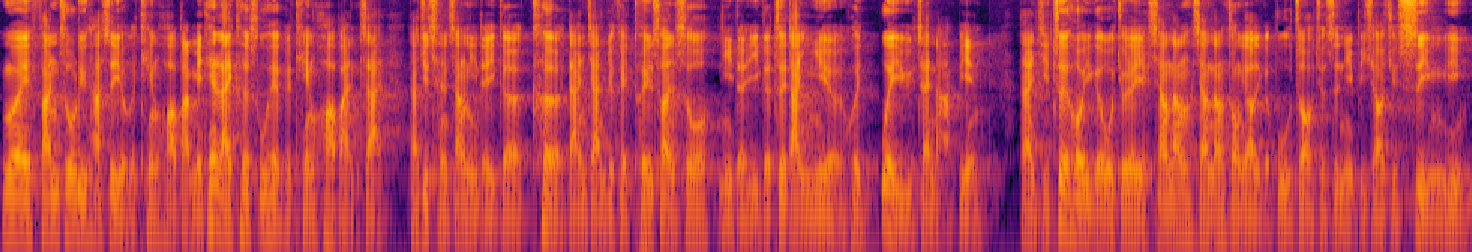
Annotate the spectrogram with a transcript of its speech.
因为翻桌率它是有个天花板，每天来客数会有个天花板在，那去乘上你的一个客单价，你就可以推算说你的一个最大营业额会位于在哪边。那以及最后一个，我觉得也相当相当重要的一个步骤，就是你必须要去试营运。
